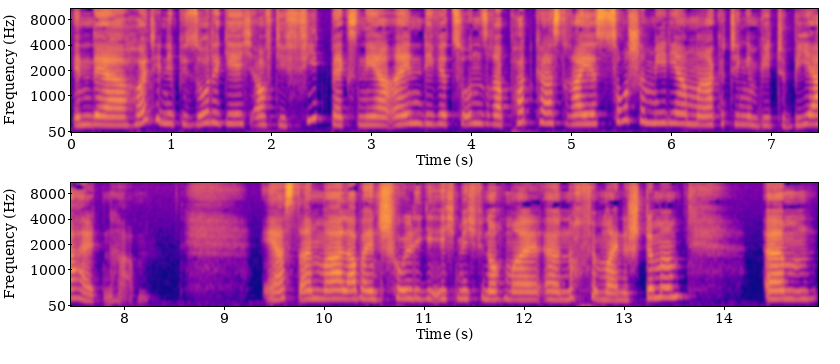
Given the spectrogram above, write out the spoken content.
In der heutigen Episode gehe ich auf die Feedbacks näher ein, die wir zu unserer Podcast-Reihe Social Media Marketing im B2B erhalten haben. Erst einmal aber entschuldige ich mich nochmal äh, noch für meine Stimme. Ähm,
